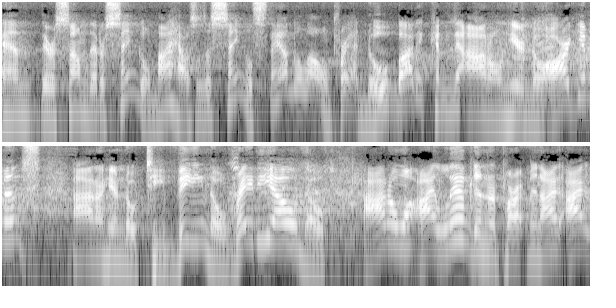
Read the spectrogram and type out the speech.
And there are some that are single. My house is a single, standalone prayer. Nobody can, I don't hear no arguments. I don't hear no TV, no radio, no. I don't want, I lived in an apartment. I, I,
